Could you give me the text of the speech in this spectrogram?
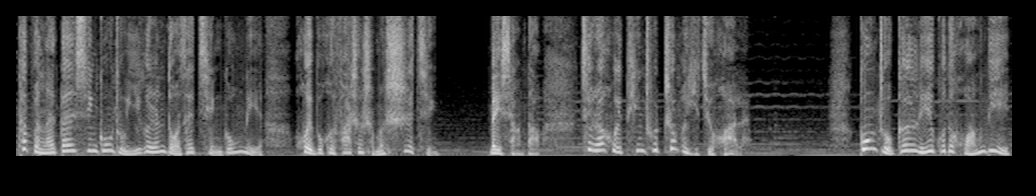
他本来担心公主一个人躲在寝宫里会不会发生什么事情，没想到竟然会听出这么一句话来。公主跟离国的皇帝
